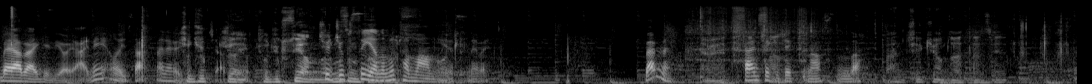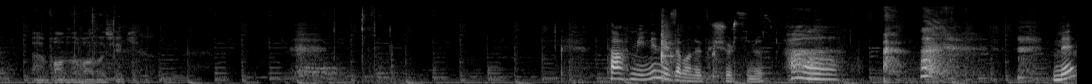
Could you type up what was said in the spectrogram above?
beraber geliyor yani. O yüzden ben öyle Çocuk, şey, çocuksu yanlarımızı mı Çocuksu yanımı tamamlıyorsun? evet. Ben mi? Evet. Sen çekeceksin aslında. Ben çekiyorum zaten seni. Ben fazla fazla çek. Tahmini ne zaman öpüşürsünüz? ne?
